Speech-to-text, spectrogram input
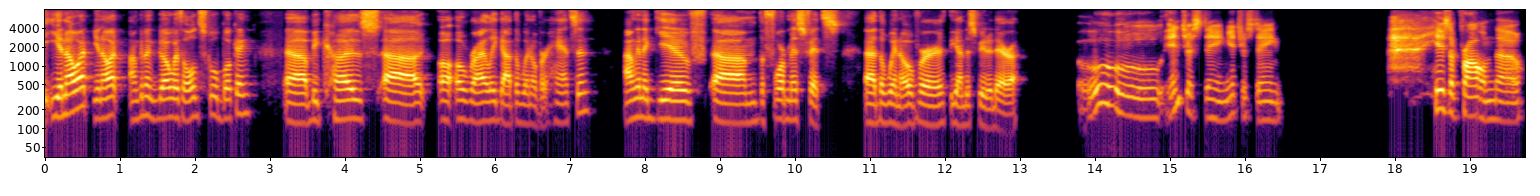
you know what you know what i'm gonna go with old school booking uh because uh O- o'reilly got the win over hanson i'm gonna give um the four misfits uh, the win over the undisputed era Ooh, interesting, interesting. Here's the problem though.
